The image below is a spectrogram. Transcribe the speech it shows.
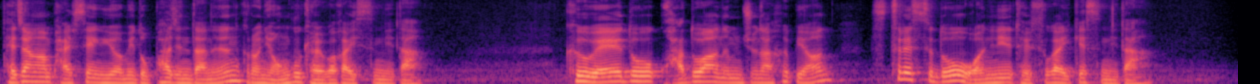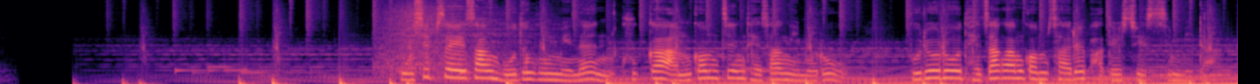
대장암 발생 위험이 높아진다는 그런 연구 결과가 있습니다. 그 외에도 과도한 음주나 흡연, 스트레스도 원인이 될 수가 있겠습니다. 50세 이상 모든 국민은 국가 암검진 대상이므로 무료로 대장암 검사를 받을 수 있습니다.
